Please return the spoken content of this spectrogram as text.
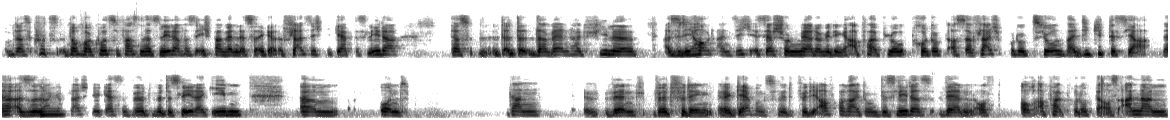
um das kurz nochmal kurz zu fassen, das Leder, was ich verwende, ist pflanzlich gegerbtes Leder. Das, da, da werden halt viele, also die Haut an sich ist ja schon mehr oder weniger Abfallprodukt aus der Fleischproduktion, weil die gibt es ja. Ne? Also solange mhm. Fleisch gegessen wird, wird es Leder geben. Ähm, und dann werden, wird für den äh, Gerbungs, für, für die Aufbereitung des Leders werden oft auch Abfallprodukte aus anderen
